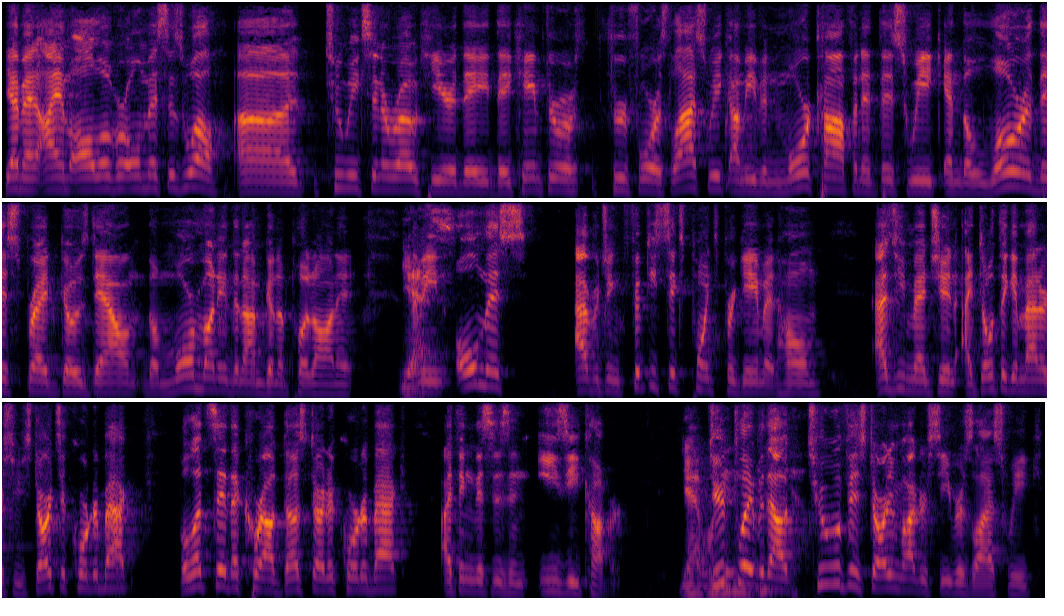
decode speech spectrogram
Yeah, man, I am all over Ole Miss as well. Uh, two weeks in a row here, they they came through through for us last week. I'm even more confident this week, and the lower this spread goes down, the more money that I'm going to put on it. Yes. I mean, Ole Miss averaging 56 points per game at home. As you mentioned, I don't think it matters who starts a quarterback, but let's say that Corral does start a quarterback. I think this is an easy cover. Yeah, dude played without two of his starting wide receivers last week.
